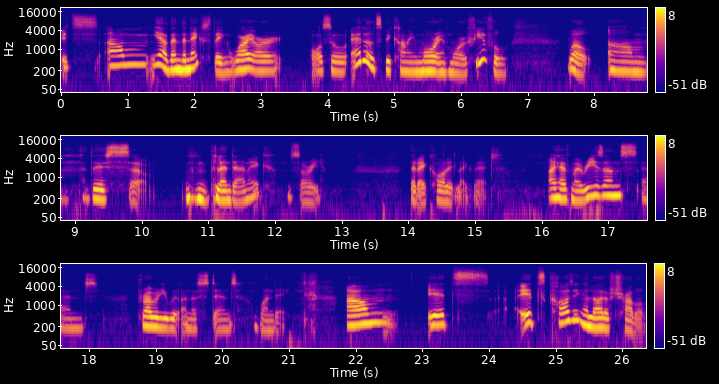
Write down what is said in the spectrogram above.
It's um yeah. Then the next thing, why are also adults becoming more and more fearful? Well, um, this uh, pandemic. Sorry, that I call it like that. I have my reasons and probably will understand one day. Um, it's it's causing a lot of trouble,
